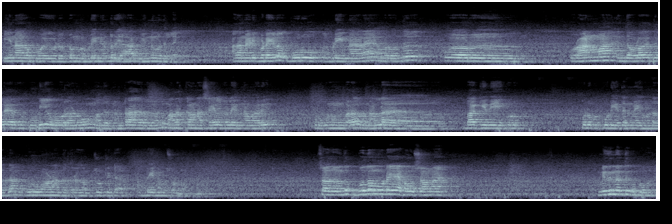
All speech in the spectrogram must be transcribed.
வீணாக போய்விடட்டும் அப்படின்னு என்று யாரும் எண்ணுவதில்லை. அதன் அடிப்படையில் குரு அப்படின்னாலே அவர் வந்து ஒரு ஒரு ஆன்மா இந்த உலகத்தில் இருக்கக்கூடிய ஒரு அணுவும் அது நன்றாக இருக்க வேண்டும். அதற்கான செயல்களை என்ன மாதிரி கொடுக்கணுங்கிற ஒரு நல்ல பாக்கியதையை கொடு கொடுக்கக்கூடிய தன்மை கொண்டது தான் குருவான அந்த கிரகம் ஜூபிட்டர் அப்படின்னு நம்ம சொல்கிறோம் ஸோ அது வந்து புதனுடைய ஹவுஸான மிதுனத்துக்கு போகுது.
